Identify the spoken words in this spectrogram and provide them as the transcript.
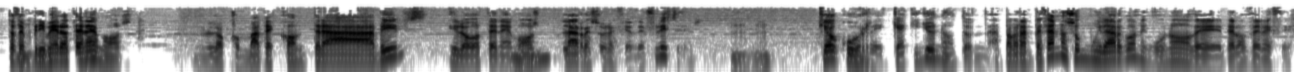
Entonces, primero tenemos los combates contra Bills y luego tenemos la resurrección de Freezer. ¿Qué ocurre? Que aquí yo noto, para empezar no son muy largos ninguno de, de los DLC.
